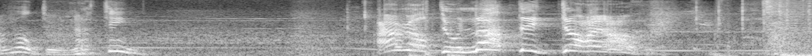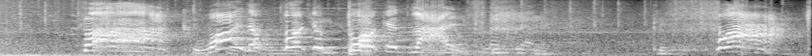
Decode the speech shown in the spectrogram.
I will do nothing. I will do nothing to! Fuck! Why the fucking pocket knife? Fuck!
